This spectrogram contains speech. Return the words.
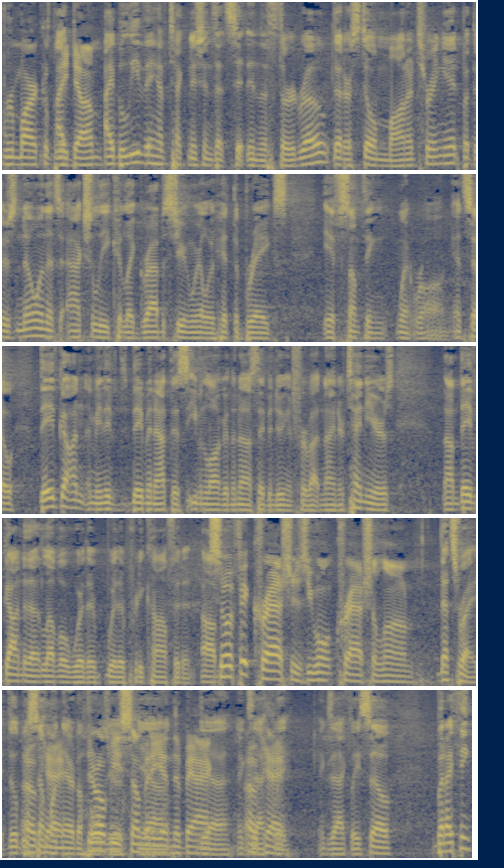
remarkably I, dumb? I believe they have technicians that sit in the third row that are still monitoring it, but there's no one that's actually could like grab the steering wheel or hit the brakes if something went wrong. And so they've gotten. I mean, they've, they've been at this even longer than us. They've been doing it for about nine or ten years. Um, they've gotten to that level where they're where they're pretty confident. Um, so if it crashes, you won't crash alone. that's right. There'll be Okay. someone there to hold. You. There'll be somebody Yeah. in the back. Yeah, exactly, Okay. exactly. So, but I think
